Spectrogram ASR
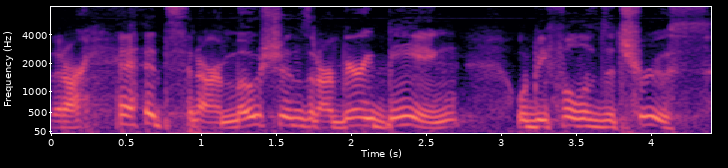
That our heads and our emotions and our very being would be full of the truth.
